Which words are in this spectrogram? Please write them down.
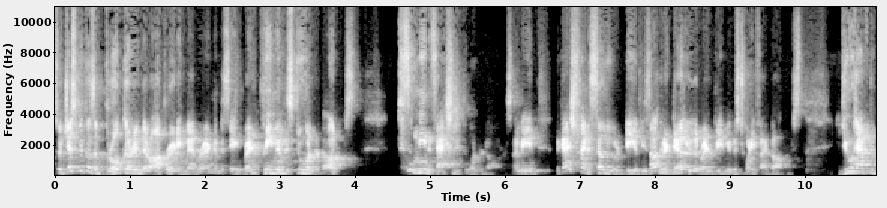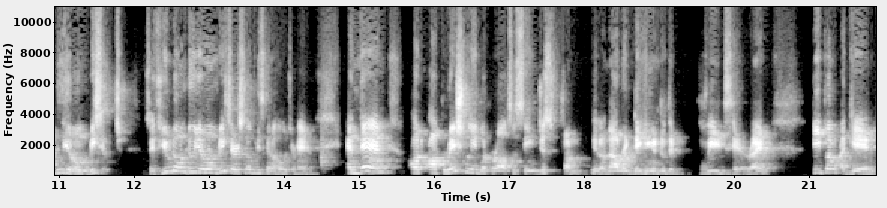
So just because a broker in their operating memorandum is saying rent premium is $200, doesn't mean it's actually $200. I mean, the guy's trying to sell you a deal. He's not going to mm-hmm. tell you the rent premium is $25. You have to do your own research. So if you don't do your own research, nobody's going to hold your hand. And then on operationally, what we're also seeing just from, you know, now we're digging into the weeds here, right? People, again,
